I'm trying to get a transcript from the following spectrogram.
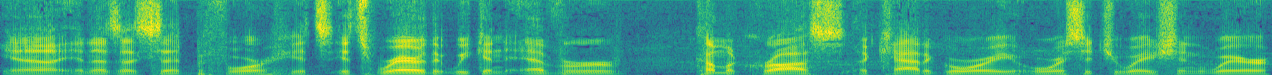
Uh, and as I said before, it's it's rare that we can ever come across a category or a situation where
